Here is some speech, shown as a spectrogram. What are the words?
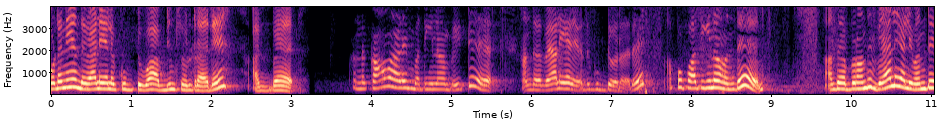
உடனே அந்த வேலையாளை கூப்பிட்டு வா அப்படின்னு சொல்கிறாரு அக்பர். அந்த காவலாளையும் பார்த்தீங்கன்னா போயிட்டு அந்த வேலையாளி வந்து கூப்பிட்டு வர்றாரு. அப்போ பார்த்தீங்கன்னா வந்து அந்த அப்புறம் வந்து வேலையாளி வந்து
